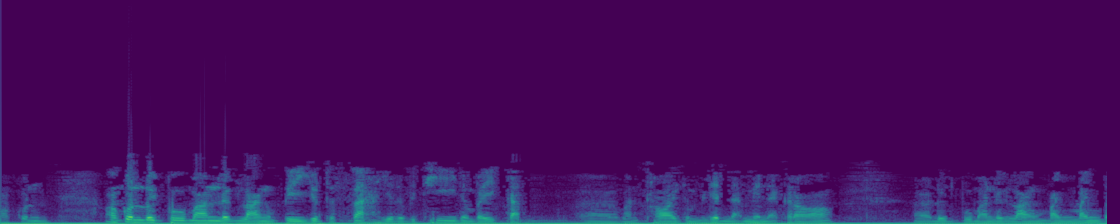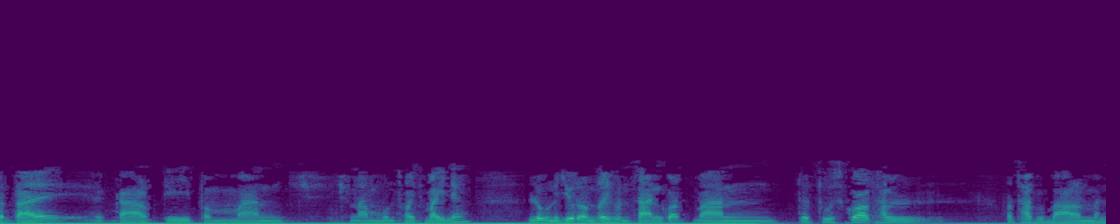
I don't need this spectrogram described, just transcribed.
អរគុណអរគុណលោកពូបានលើកឡើងអំពីយុទ្ធសាស្ត្រយុទ្ធវិធីដើម្បីកាត់បន្ថយកម្រិតអ្នកមានអ្នកក្រ ដូចពូបានលើកឡើងបាញ់មិញប៉ុន្តែកាលពីប្រហែលឆ្នាំមុនថ្មីថ្មីហ្នឹងលោកនាយករដ្ឋមន្ត្រីហ៊ុនសែនគាត់បានទទួលស្គាល់ថារដ្ឋាភិបាលមិន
